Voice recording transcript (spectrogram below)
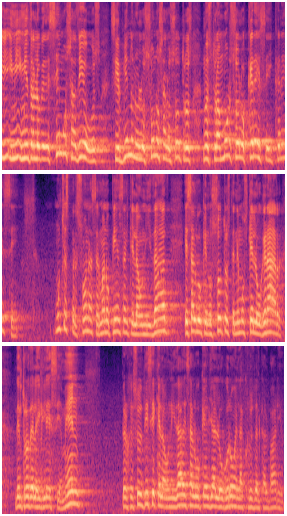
y, mientras le obedecemos a Dios, sirviéndonos los unos a los otros, nuestro amor solo crece y crece. Muchas personas, hermano, piensan que la unidad es algo que nosotros tenemos que lograr dentro de la iglesia. Amén. Pero Jesús dice que la unidad es algo que Él ya logró en la cruz del Calvario.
